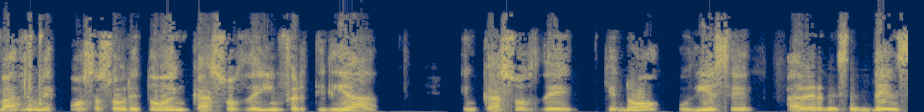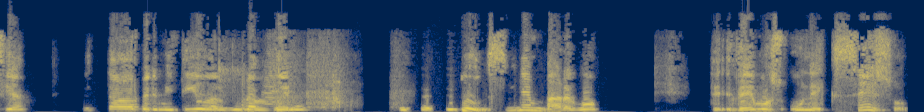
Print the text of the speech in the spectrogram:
más de una esposa, sobre todo en casos de infertilidad, en casos de que no pudiese haber descendencia, estaba permitido de alguna manera esta actitud. Sin embargo, vemos un exceso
